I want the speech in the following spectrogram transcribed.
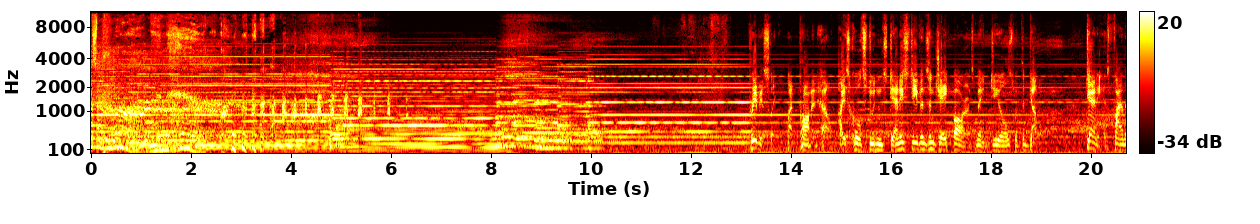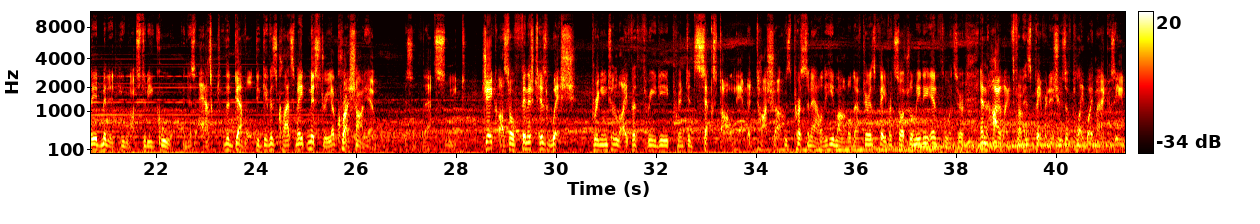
Previously, on Prom in Hell, high school students Danny Stevens and Jake Barnes made deals with the devil. Danny has finally admitted he wants to be cool and has asked the devil to give his classmate Mystery a crush on him. Isn't that sweet? Jake also finished his wish, bringing to life a 3D printed sex doll named Natasha, whose personality he modeled after his favorite social media influencer and highlights from his favorite issues of Playboy magazine.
